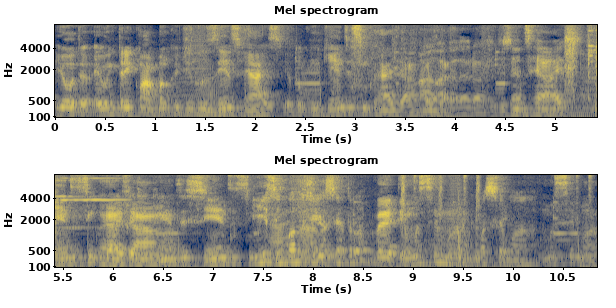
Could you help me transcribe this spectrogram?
E outra, eu entrei com a banca de 200 reais. Eu tô com 505 reais já, Olha lá, rapaziada. galera, ó, de 200 reais. 505 Banca reais já, mano. 505. 505 Isso, em reais quantos dias você entrou? Véi, tem uma semana. Uma semana. Uma semana.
